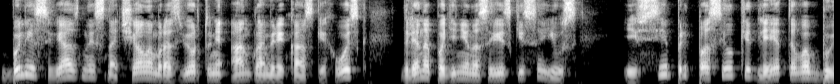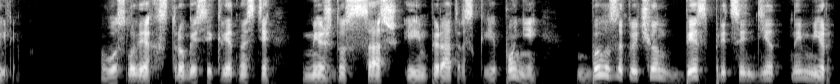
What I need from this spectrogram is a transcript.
были связаны с началом развертывания англо-американских войск для нападения на Советский Союз, и все предпосылки для этого были. В условиях строгой секретности между САСШ и императорской Японией был заключен беспрецедентный мир,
